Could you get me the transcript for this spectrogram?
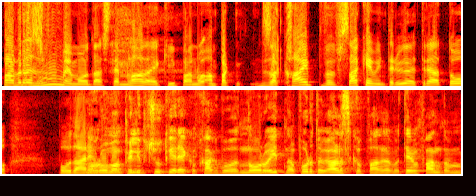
pa razumemo, da ste mlada ekipa. No, ampak zakaj v vsakem intervjuju je treba to? poudarjam. No, Roman Pilipčuk je rekel, kako bo noro iti na Portugalsko, pa da bo tem fantom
